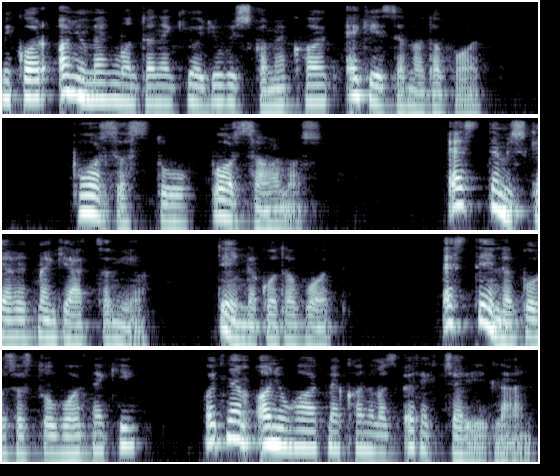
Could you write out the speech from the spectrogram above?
Mikor anyu megmondta neki, hogy Juliska meghalt, egészen oda volt. Borzasztó, borzalmas. Ezt nem is kellett megjátszania. Tényleg oda volt. Ez tényleg borzasztó volt neki, hogy nem anyu halt meg, hanem az öreg cselédlány.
